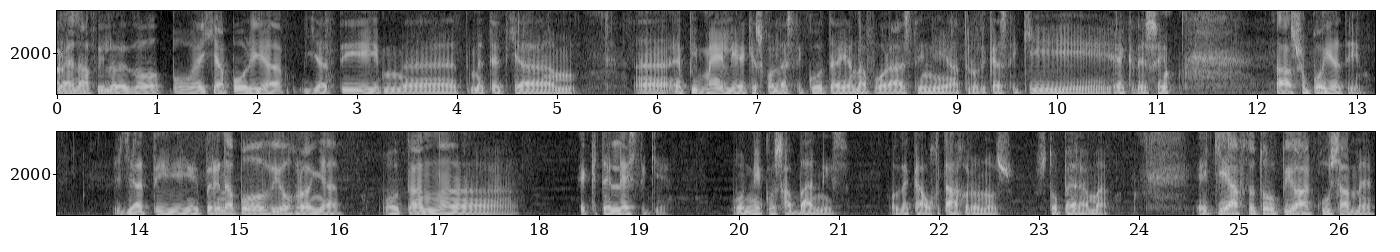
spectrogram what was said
για ένα φίλο εδώ που έχει απορία γιατί με, με τέτοια ε, επιμέλεια και σχολαστικότητα η αναφορά στην ιατροδικαστική έκθεση θα σου πω γιατί. Γιατί πριν από δύο χρόνια όταν ε, εκτελέστηκε ο Νίκος Αμπάνης ο 18χρονος στο πέραμα εκεί αυτό το οποίο ακούσαμε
